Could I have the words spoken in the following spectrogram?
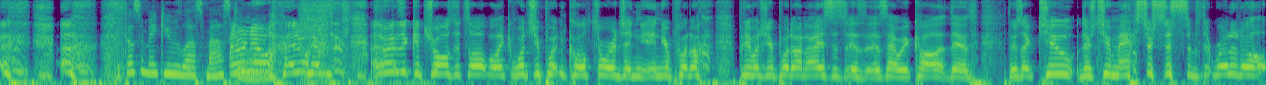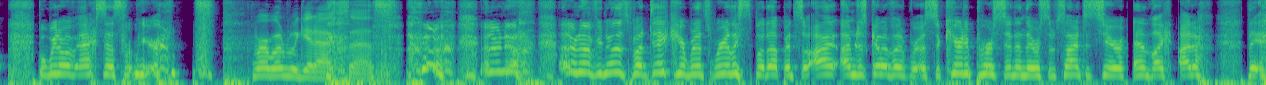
It doesn't make you less masculine. I don't know. I don't have. The, I don't have the controls. It's all like once you put in cold storage and, and you're put on pretty much you're put on ice is, is, is how we call it. There, there's like two. There's two master systems that run it all, but we don't have access from here. Where would we get access? I don't know. I don't know if you know this about daycare, but it's weirdly split up. And so I, I'm just kind of a, a security person, and there were some scientists here, and like I don't. They,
